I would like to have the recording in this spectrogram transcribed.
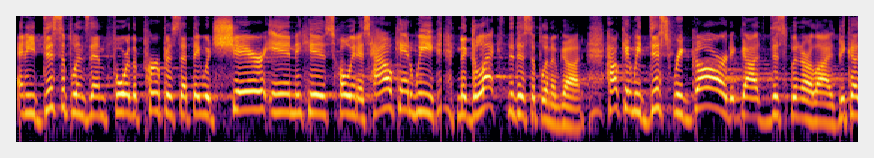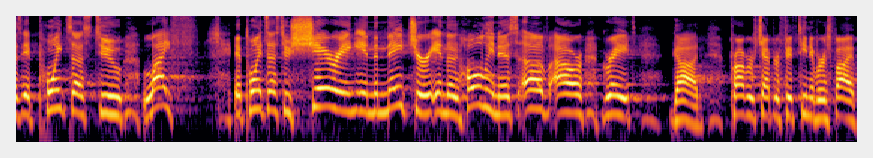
And he disciplines them for the purpose that they would share in his holiness. How can we neglect the discipline of God? How can we disregard God's discipline in our lives? Because it points us to life. It points us to sharing in the nature, in the holiness of our great God. Proverbs chapter 15 and verse 5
